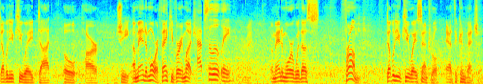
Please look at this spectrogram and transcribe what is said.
WQA.org. Amanda Moore, thank you very much. Absolutely. All right. Amanda Moore with us from WQA Central at the convention.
